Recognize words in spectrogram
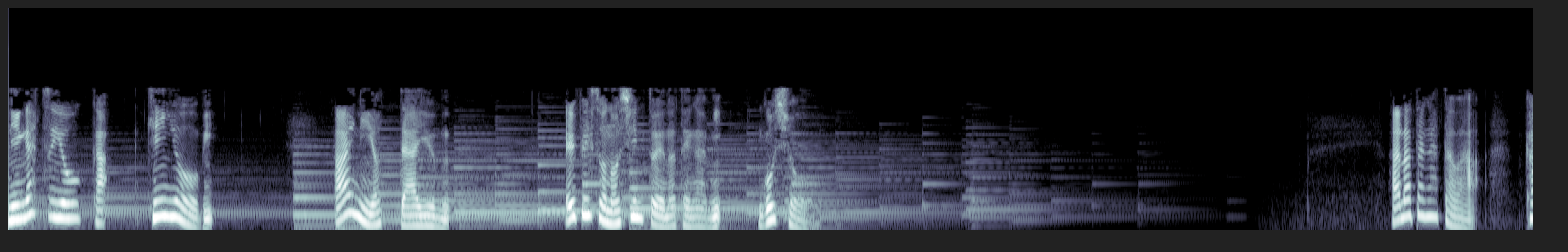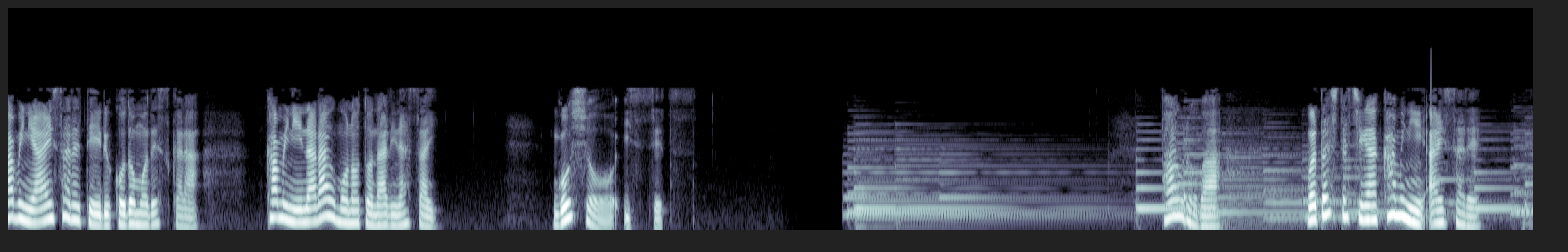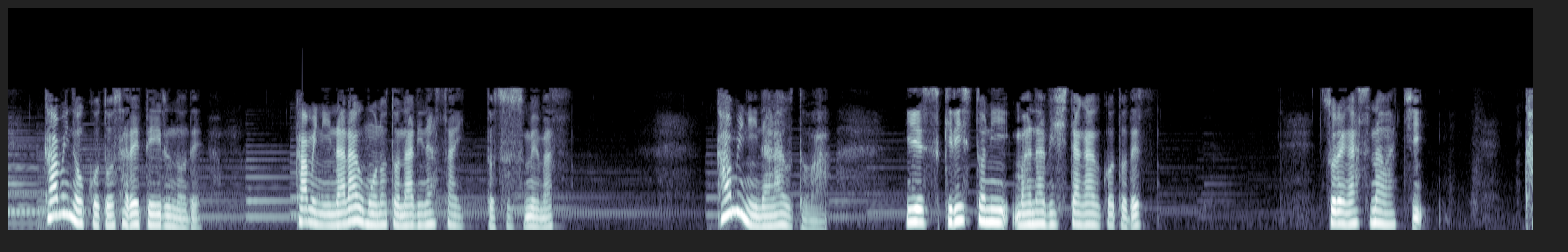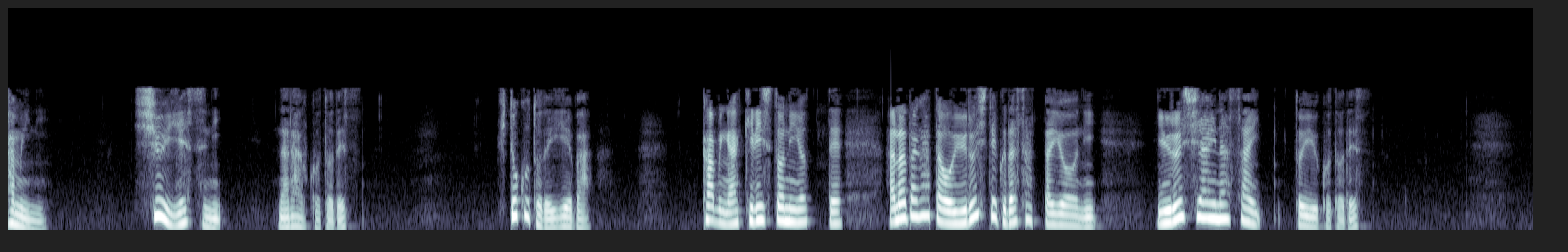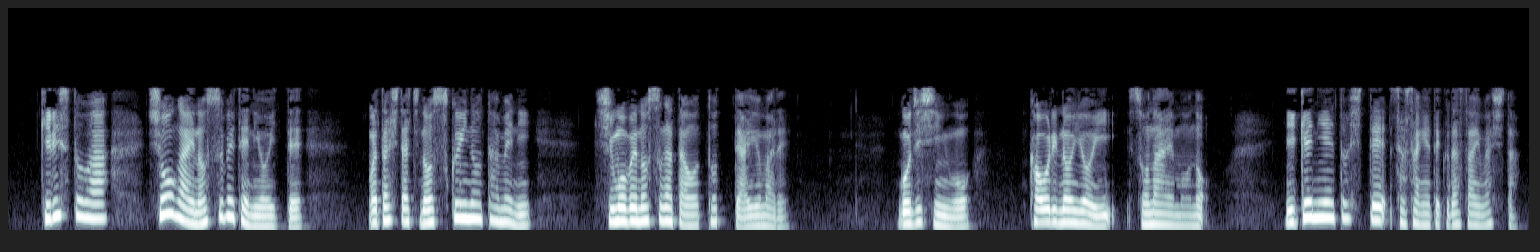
2月8日金曜日。愛によって歩む。エフェソの信徒への手紙。5章。あなた方は神に愛されている子供ですから神に習うものとなりなさい。5章一節。パウロは私たちが神に愛され、神の子とされているので、神に習うものとなりなさいと進めます。神に習うとは、イエス・キリストに学び従うことです。それがすなわち、神に、主イエスに習うことです。一言で言えば、神がキリストによってあなた方を許してくださったように、許し合いなさいということです。キリストは生涯のすべてにおいて、私たちの救いのために、しもべの姿をとって歩まれ、ご自身を香りの良い供え物、生贄として捧げてくださいました。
